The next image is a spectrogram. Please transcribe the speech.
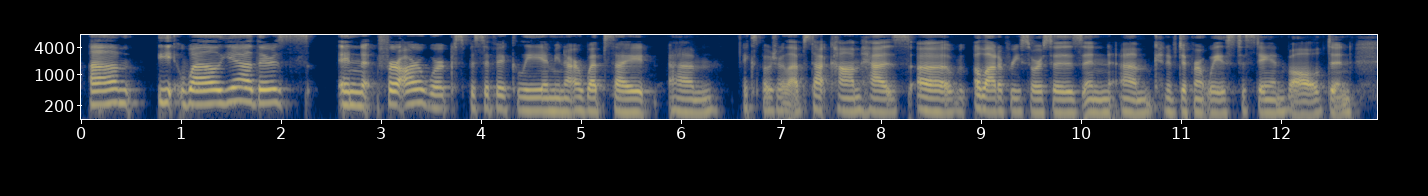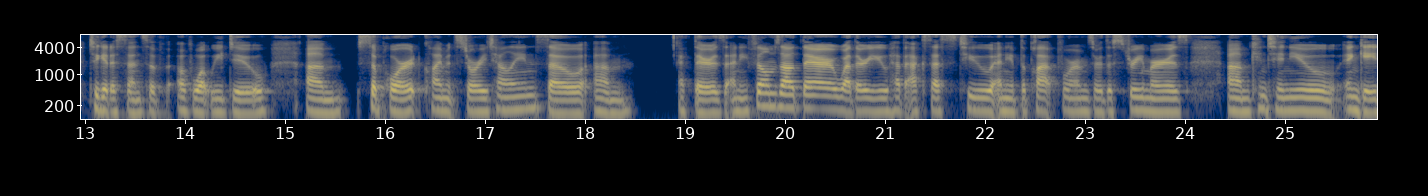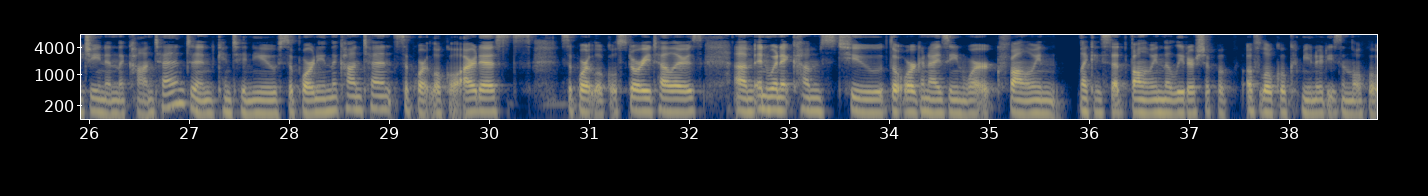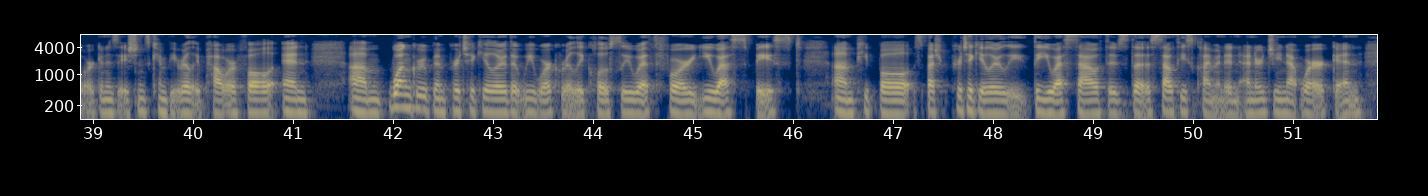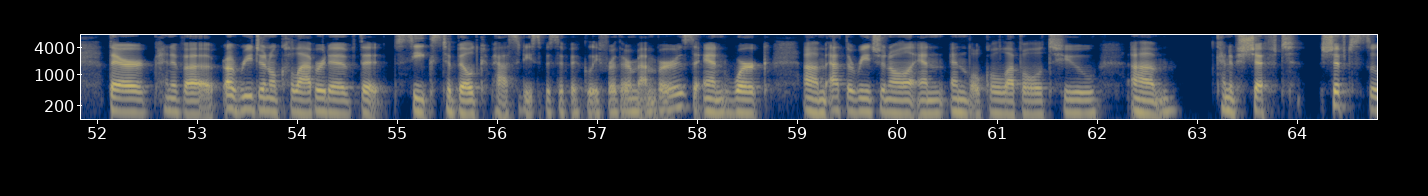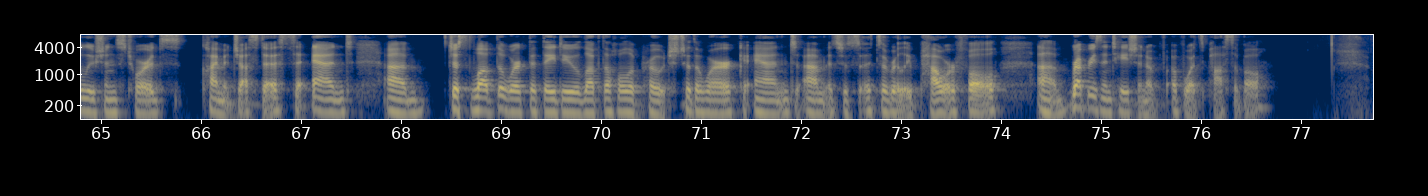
Um, well yeah there's and for our work specifically, I mean, our website, um, exposurelabs.com has uh, a lot of resources and um, kind of different ways to stay involved and to get a sense of, of what we do. Um, support climate storytelling. So, um, if there's any films out there, whether you have access to any of the platforms or the streamers, um, continue engaging in the content and continue supporting the content, support local artists, support local storytellers. Um, and when it comes to the organizing work, following like I said, following the leadership of, of local communities and local organizations can be really powerful. And um, one group in particular that we work really closely with for US based um, people, particularly the US South, is the Southeast Climate and Energy Network. And they're kind of a, a regional collaborative that seeks to build capacity specifically for their members and work um, at the regional and, and local level to um, kind of shift shift solutions towards climate justice and um, just love the work that they do love the whole approach to the work and um, it's just it's a really powerful um, representation of, of what's possible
